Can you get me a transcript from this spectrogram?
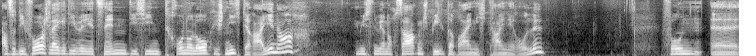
Also die Vorschläge, die wir jetzt nennen, die sind chronologisch nicht der Reihe nach. Müssen wir noch sagen, spielt aber eigentlich keine Rolle. Von äh,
